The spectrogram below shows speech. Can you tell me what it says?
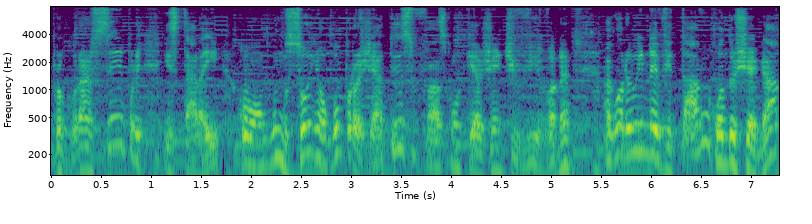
procurar sempre estar aí com algum sonho, algum projeto. Isso faz com que a gente viva, né? Agora, o inevitável quando chegar,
